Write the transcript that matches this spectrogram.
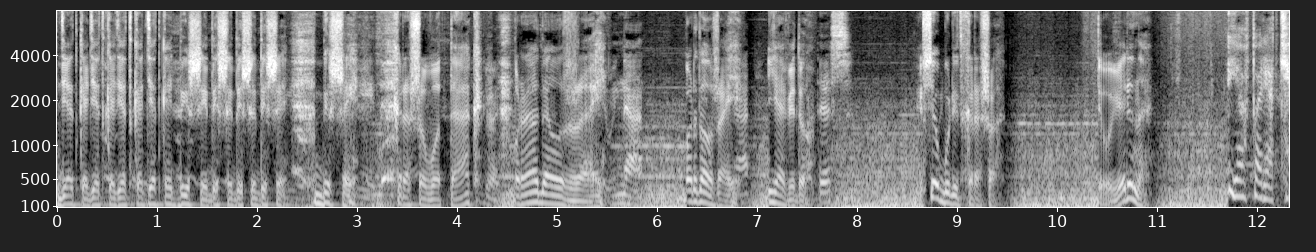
Детка, детка, детка, детка, дыши, дыши, дыши, дыши. Дыши. Хорошо, вот так. Продолжай. Продолжай. Я веду. Все будет хорошо. Ты уверена? Я в порядке.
